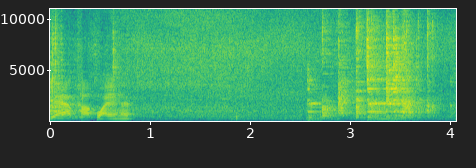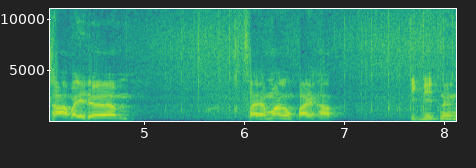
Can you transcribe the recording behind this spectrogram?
แยกพักไว้ฮะกระทะใบเดิม ใส่น้ำมันลงไปครับ อีกนิดนึง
